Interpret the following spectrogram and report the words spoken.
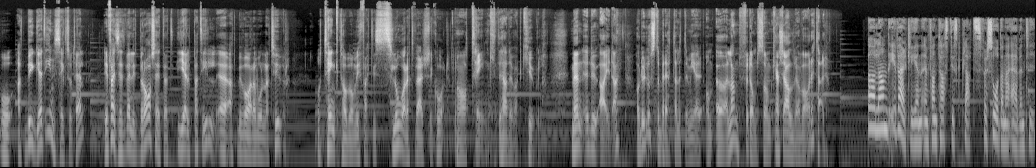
Och att bygga ett insektshotell, det är faktiskt ett väldigt bra sätt att hjälpa till eh, att bevara vår natur. Och tänk Tobbe om vi faktiskt slår ett världsrekord. Ja, tänk. Det hade varit kul. Men du Aida, har du lust att berätta lite mer om Öland för de som kanske aldrig har varit här? Öland är verkligen en fantastisk plats för sådana äventyr.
